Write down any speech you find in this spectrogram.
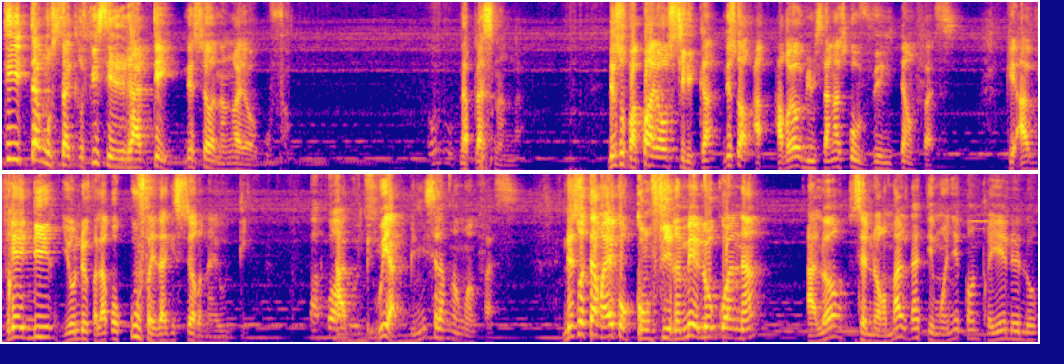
ti ntango sacrifice eraté nde sœur na ngai ya kokufa na place na nga nde so papa aya osilika nde so a- akoya obimisa ngai soko vérité en face. Ke à vrai dire yo nde ofala kokufa ezalaki sœur na yo te Papa Abi- oui abimiselanga yango en face. Nde so ntango aye koconfirme eloko wana alors c'est normal na témoigner contre ye lelo.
